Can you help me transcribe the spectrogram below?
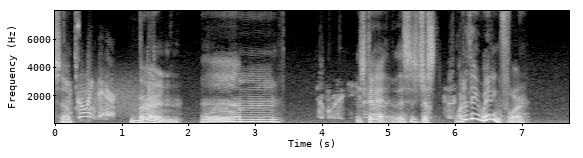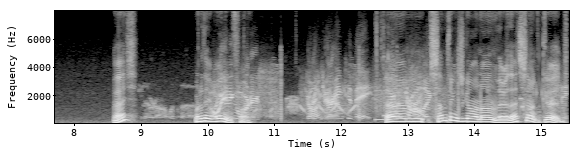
so... Going there. Burn. Um... This guy... This is just... What are they waiting for? What? What are they waiting for? Um, something's going on there. That's not good.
